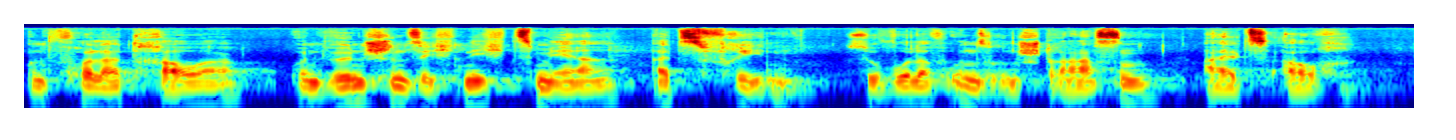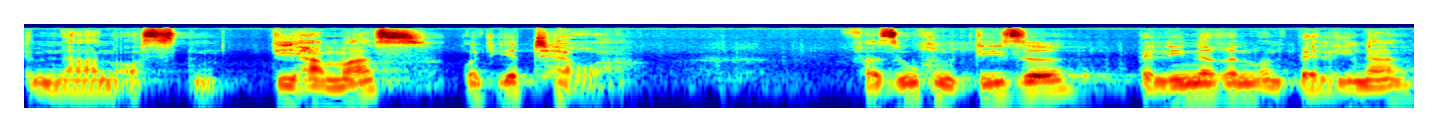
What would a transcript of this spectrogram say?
und voller Trauer und wünschen sich nichts mehr als Frieden sowohl auf unseren Straßen als auch im Nahen Osten. Die Hamas und ihr Terror versuchen diese Berlinerinnen und Berliner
